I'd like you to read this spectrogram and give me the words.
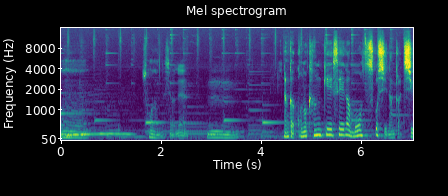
うんそうなんですよね。うん。なんかこの関係性がもう少しなんか違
